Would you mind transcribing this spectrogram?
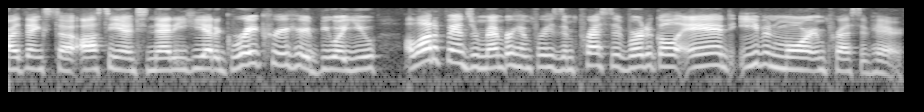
Our thanks to Ossie Antonetti. He had a great career here at BYU. A lot of fans remember him for his impressive vertical and even more impressive hair.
